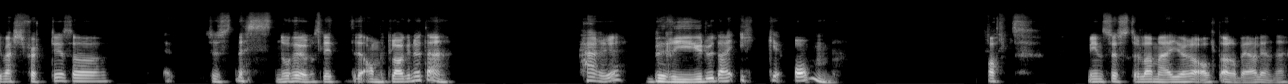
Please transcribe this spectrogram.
i vers 40 så syns nesten hun høres litt anklagende ut. Jeg. Herre, bryr du deg ikke om at min søster lar meg gjøre alt arbeid alene?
